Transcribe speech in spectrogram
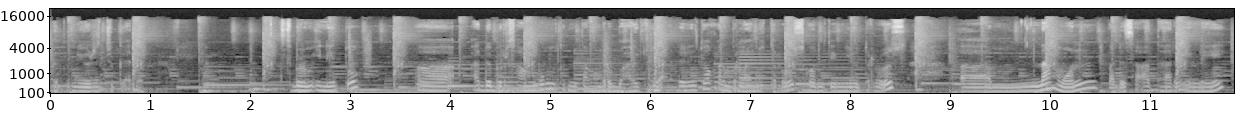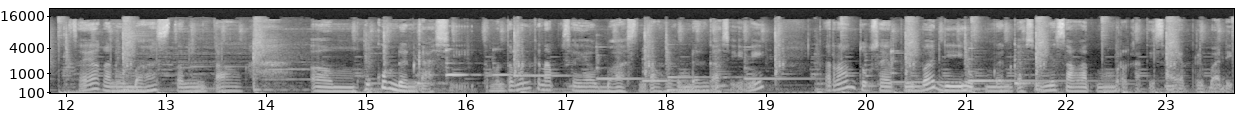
Happy Year juga ada. Sebelum ini tuh uh, ada bersambung tentang berbahagia dan itu akan berlanjut terus continue terus. Um, namun pada saat hari ini saya akan membahas tentang um, hukum dan kasih. Teman-teman kenapa saya bahas tentang hukum dan kasih ini? Karena untuk saya pribadi hukum dan kasih ini sangat memberkati saya pribadi.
